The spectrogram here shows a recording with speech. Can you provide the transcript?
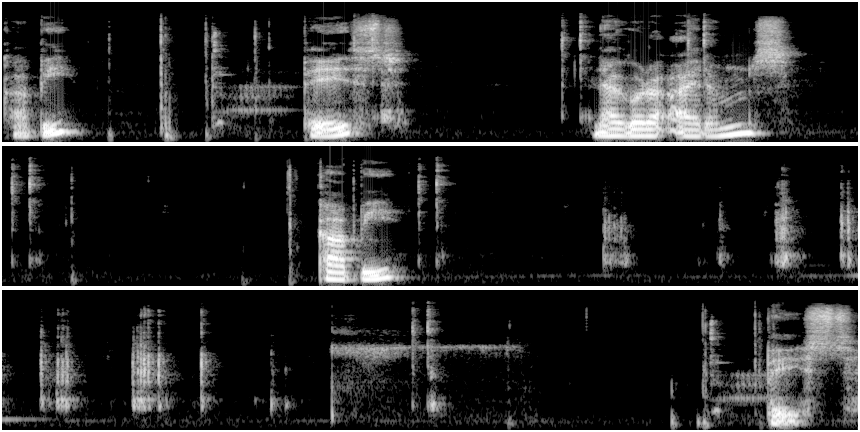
Copy. Paste. Now go to items. Copy. Paste.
